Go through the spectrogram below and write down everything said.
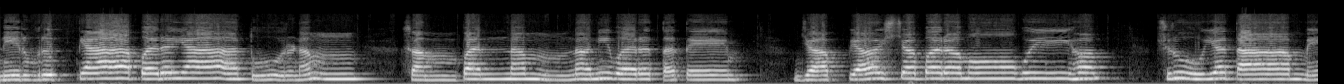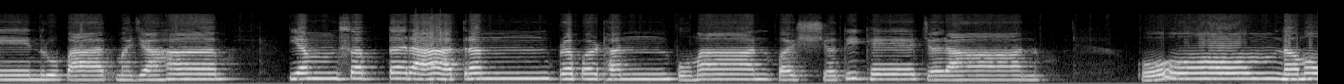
निर्वृत्त्या परया तूर्णम् सम्पन्नं न निवर्तते। जाप्यश्च परमो गुह्य श्रूयतां मे नृपात्मजः। यं सप्तरात्रन् प्रपठन् पुमान् पश्यति खेचरान् ॐ नमो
